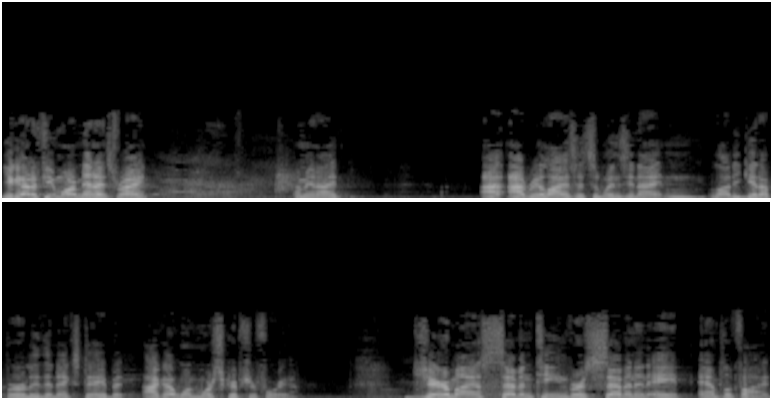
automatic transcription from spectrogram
You got a few more minutes, right? I mean, I, I, I realize it's a Wednesday night and a lot of you get up early the next day, but I got one more scripture for you. Jeremiah 17, verse 7 and 8, amplified.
